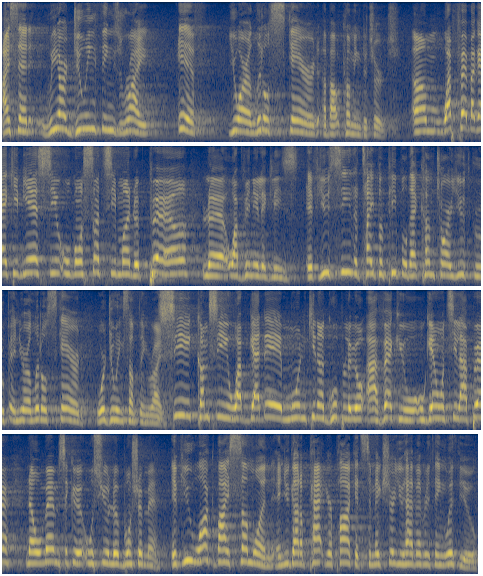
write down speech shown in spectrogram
I said, we are doing things right if you are a little scared about coming to church. Um, wap fait bagay qui bien si ou gon de peur le wap venir l'église. If you see the type of people that come to our youth group and you're a little scared, we're doing something right. Si comme si wap gade moun qui dans groupe yo avec yo ou gen ti la peur nan ou c'est que ou sur le bon chemin. If you walk by someone and you got to pat your pockets to make sure you have everything with you,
